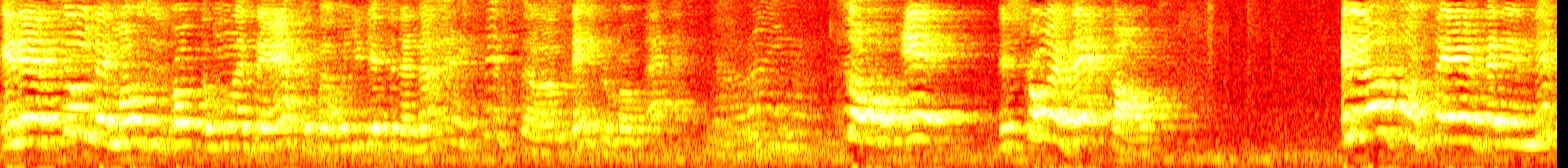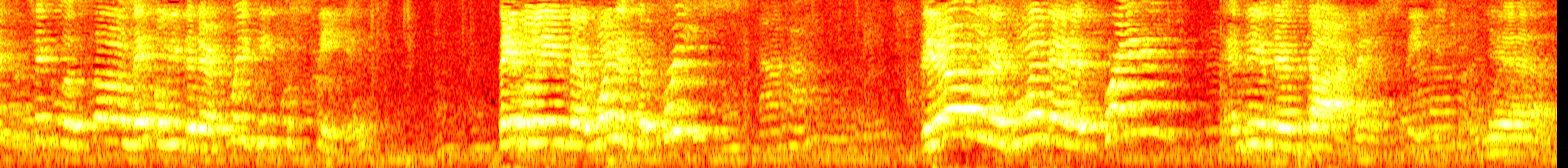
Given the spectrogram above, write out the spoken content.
And they assume that Moses wrote the ones thereafter, but when you get to the 95th psalm, David wrote that. So it destroys that thought. And it also says that in this particular psalm, they believe that there are three people speaking. They believe that one is the priest, uh-huh. the other one is one that is praying, and then there's God that is speaking. Yeah.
